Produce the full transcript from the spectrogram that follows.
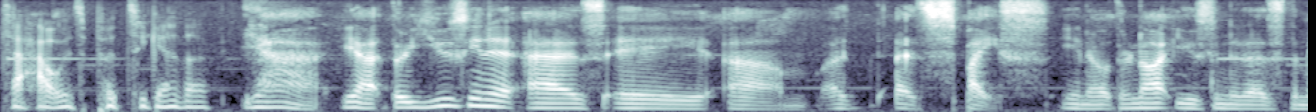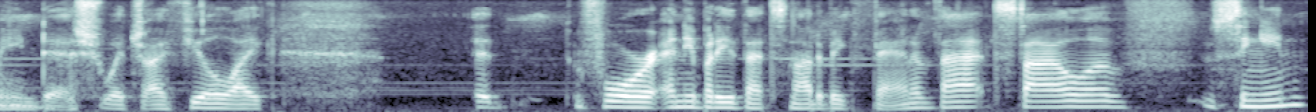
to how it's put together. Yeah, yeah, they're using it as a um a, as spice. You know, they're not using it as the main dish, which I feel like it, for anybody that's not a big fan of that style of singing,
